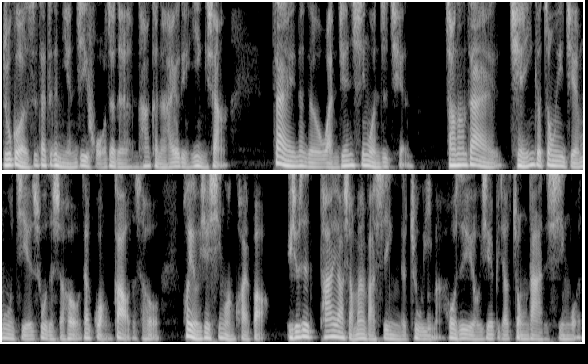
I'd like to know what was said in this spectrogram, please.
如果是在这个年纪活着的人，他可能还有点印象，在那个晚间新闻之前，常常在前一个综艺节目结束的时候，在广告的时候，会有一些新闻快报，也就是他要想办法吸引你的注意嘛，或者是有一些比较重大的新闻。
